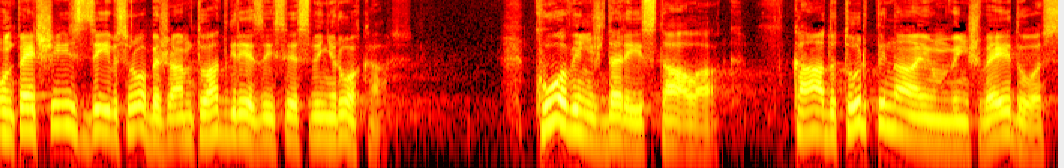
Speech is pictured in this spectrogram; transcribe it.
Un pēc šīs dzīves robežām tu atgriezīsies viņa rokās. Ko viņš darīs tālāk, kādu turpinājumu viņš veidos,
